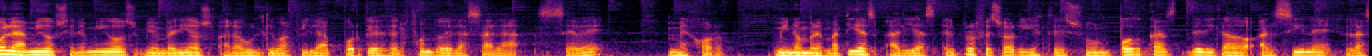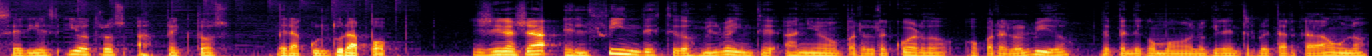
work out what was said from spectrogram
Hola amigos y enemigos, bienvenidos a la última fila porque desde el fondo de la sala se ve mejor. Mi nombre es Matías, alias el profesor, y este es un podcast dedicado al cine, las series y otros aspectos de la cultura pop. Llega ya el fin de este 2020, año para el recuerdo o para el olvido, depende cómo lo quiera interpretar cada uno.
